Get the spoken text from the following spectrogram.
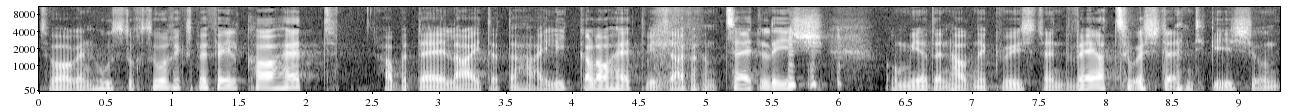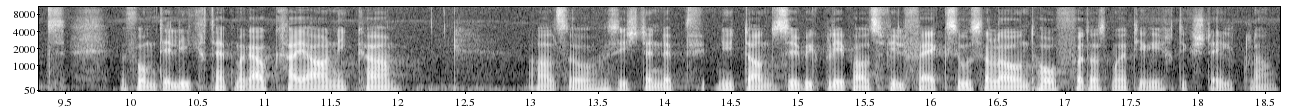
zwar einen Hausdurchsuchungsbefehl gehabt hat, aber der leider daheim liegen lassen hat, weil es einfach ein Zettel ist und wir dann halt nicht gewusst haben, wer zuständig ist und vom Delikt hat man auch keine Ahnung gehabt. Also es ist dann nicht, nichts anderes übrig geblieben, als viel Facts rauslassen und hoffen, dass man an die richtige Stelle gelangt.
